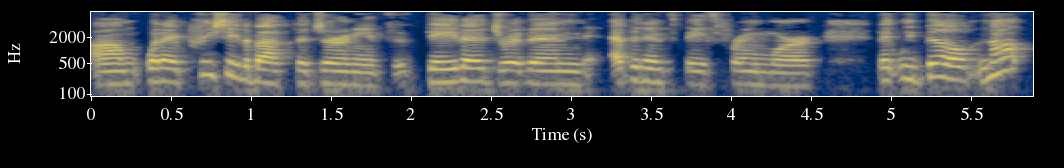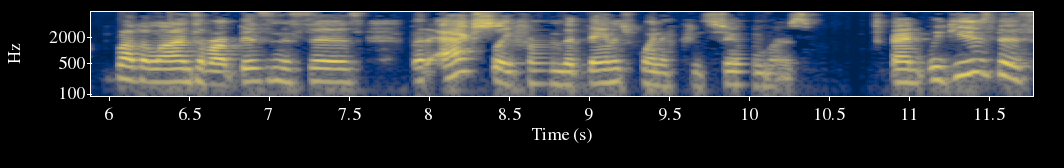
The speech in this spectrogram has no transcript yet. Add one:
Um, what I appreciate about the journey, it's a data-driven, evidence-based framework that we build not by the lines of our businesses, but actually from the vantage point of consumers. And we've used this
